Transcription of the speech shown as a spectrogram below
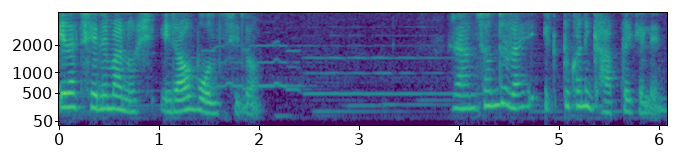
এরা ছেলে মানুষ, এরাও বলছিল। রামচন্দ্র রায় একটুখানি ঘাবড়ে গেলেন।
